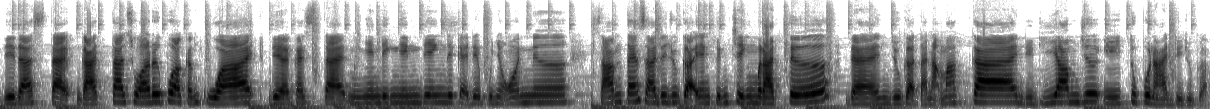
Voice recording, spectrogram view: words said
dia dah start gatal suara pun akan kuat. Dia akan start menyending-nyending dekat dia punya owner. Sometimes ada juga yang kencing merata dan juga tak nak makan, dia diam je, itu pun ada juga.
